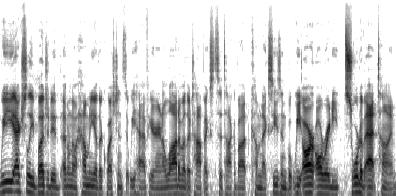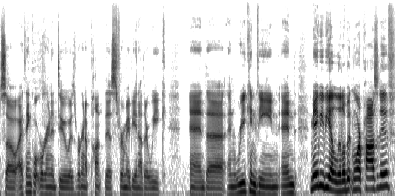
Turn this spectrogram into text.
we actually budgeted. I don't know how many other questions that we have here, and a lot of other topics to talk about come next season. But we are already sort of at time, so I think what we're going to do is we're going to punt this for maybe another week. And uh, and reconvene and maybe be a little bit more positive.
